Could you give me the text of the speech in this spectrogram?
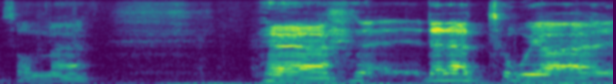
som eh, eh, det där tror jag är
